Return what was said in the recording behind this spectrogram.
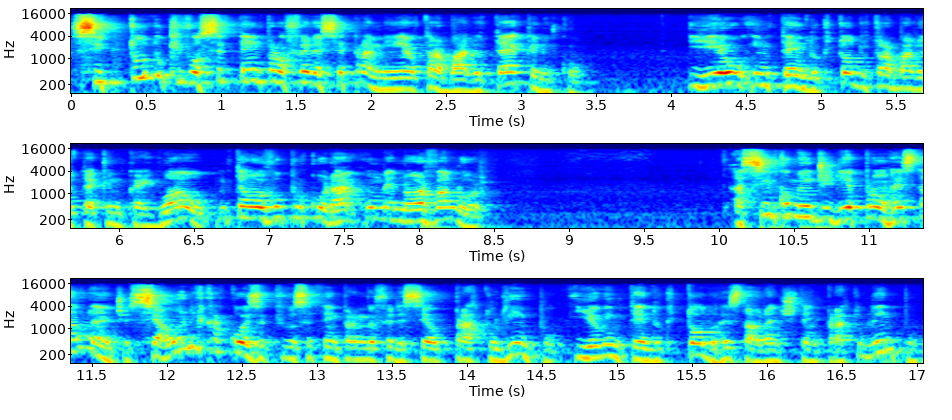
Se tudo que você tem para oferecer para mim é o trabalho técnico, e eu entendo que todo trabalho técnico é igual, então eu vou procurar o menor valor. Assim como eu diria para um restaurante, se a única coisa que você tem para me oferecer é o prato limpo, e eu entendo que todo restaurante tem prato limpo,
